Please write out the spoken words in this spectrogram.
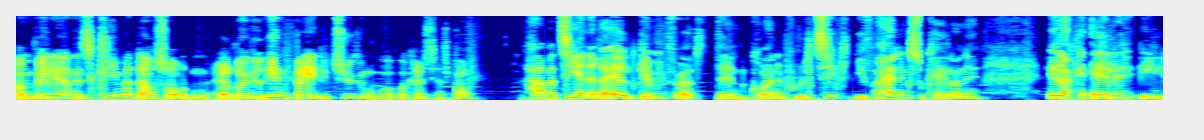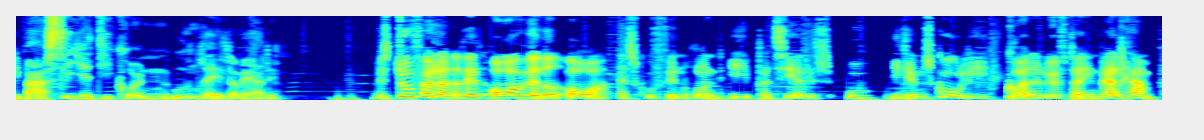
om vælgernes klimadagsorden er rykket ind bag de tykke mure på Christiansborg. Har partierne reelt gennemført den grønne politik i forhandlingslokalerne, eller kan alle egentlig bare sige, at de er grønne uden reelt at være det? Hvis du føler dig lidt overvældet over at skulle finde rundt i partiernes uigennemskuelige grønne løfter i en valgkamp,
